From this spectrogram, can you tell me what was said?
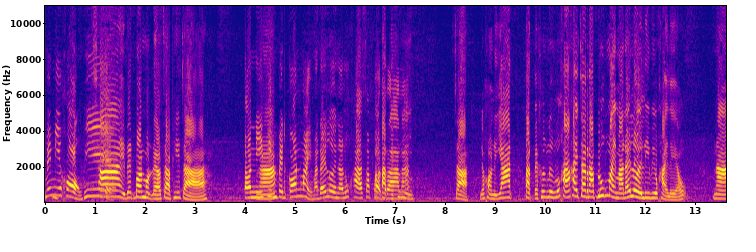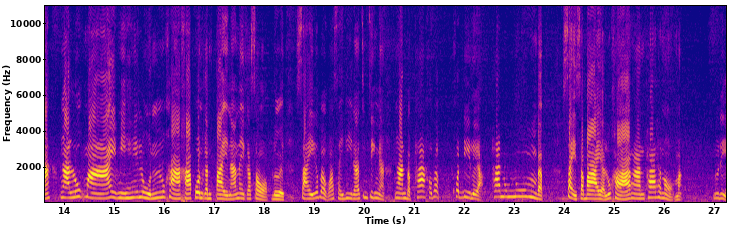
ไม่มีของพี่ ใช่ เบสบอลหมดแล้วจ้ะพี่จ๋า ตอนนี้นะ พิมพ์เป็นก้อนใหม่มาได้เลยนะ ลูกค้าสปอร์ตตัดไปราครึ่งหนะ นึงจ้ะ เดี๋ยวขออนุญาตตัดไปครึ่งหนึ่งลูกค้าใครจะรับลูกใหม่มาได้เลยรีวิวขายแล้ว นะ งานลูกไม้มีให้ลุ้นลูกค้าค้าปนกันไปนะในกระสอบเลย ไซส์ก็แบบว่าไซส์ดีนะ จริง ๆ เนี่ย งานแบบผ้าเขาแบบโคตรดีเลยอะผ้านุ่มๆแบบใส่สบายอะลูกค้างานผ้าถนอมอะดูดิ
